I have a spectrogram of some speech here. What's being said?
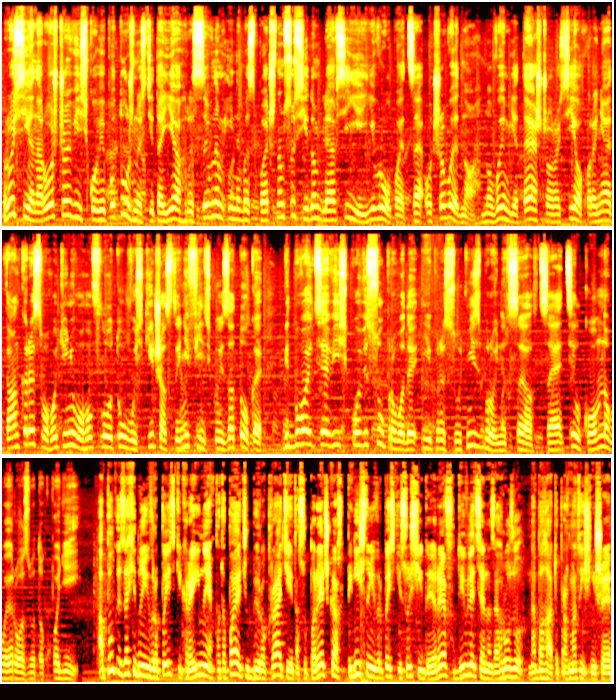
Росія нарощує військові потужності та є агресивним і небезпечним сусідом для всієї Європи. Це очевидно. Новим є те, що Росія охороняє танкери свого тіньового флоту у вузькій частині фінської затоки. Відбуваються військові супроводи і присутність збройних сил. Це цілком новий розвиток подій. А поки західноєвропейські країни потопають у бюрократії та суперечках, північноєвропейські сусіди РФ дивляться на загрозу набагато прагматичніше.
